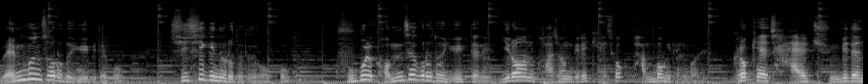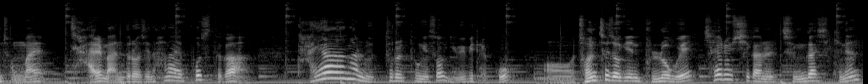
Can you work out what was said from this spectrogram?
웹문서로도 유입이 되고 지식인으로도 들어오고 구글 검색으로도 유입되는 이런 과정들이 계속 반복이 된 거예요. 그렇게 잘 준비된 정말 잘 만들어진 하나의 포스트가 다양한 루트를 통해서 유입이 됐고 어, 전체적인 블로그의 체류 시간을 증가시키는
